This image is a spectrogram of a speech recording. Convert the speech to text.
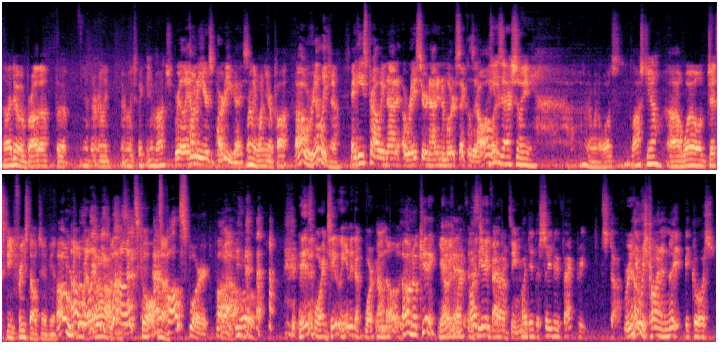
I do have a brother, but yeah, don't really don't really speak to him much. Really? How many years apart are you guys? We're only one year apart. Oh, really? Yeah. And he's probably not a racer, not into motorcycles at all? or- He's actually I don't know when it was last year. Uh, world jet ski freestyle champion. Oh, really? Oh, really? Wow. Oh, that's cool. That's Yeah. Paul's sport. Paul. Wow. His board too. He ended up working on those. Oh, no kidding. Yeah, he Okay. worked for the I CD did, Factory uh, team. I did the Sea-Doo factory stuff. Really? It was kind of neat because,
